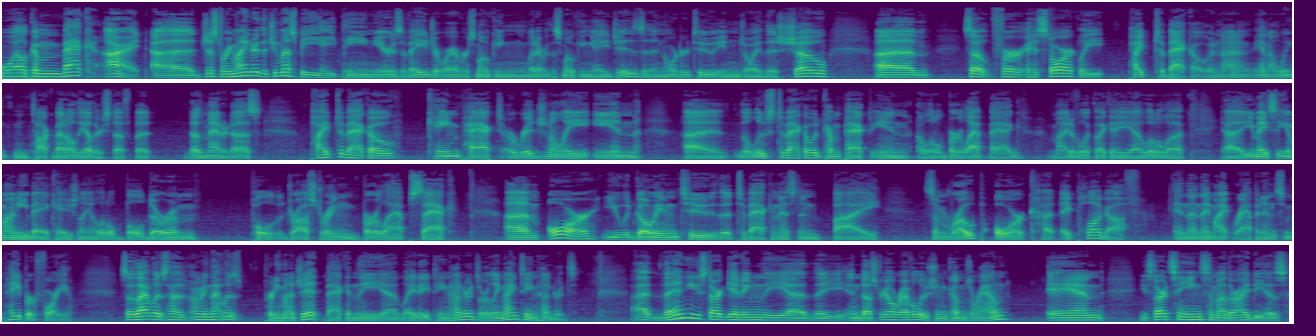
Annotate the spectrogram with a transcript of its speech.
Welcome back. All right. Uh, just a reminder that you must be 18 years of age or wherever smoking, whatever the smoking age is, in order to enjoy this show. Um, so, for historically pipe tobacco, and I, you know, we can talk about all the other stuff, but it doesn't matter to us. Pipe tobacco came packed originally in uh, the loose tobacco would come packed in a little burlap bag. Might have looked like a, a little. Uh, uh, you may see them on eBay occasionally. A little Bull Durham pull drawstring burlap sack. Um, or you would go into the tobacconist and buy some rope or cut a plug off, and then they might wrap it in some paper for you. So that was, uh, I mean, that was pretty much it back in the uh, late 1800s, early 1900s. Uh, then you start getting the uh, the industrial revolution comes around, and you start seeing some other ideas,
